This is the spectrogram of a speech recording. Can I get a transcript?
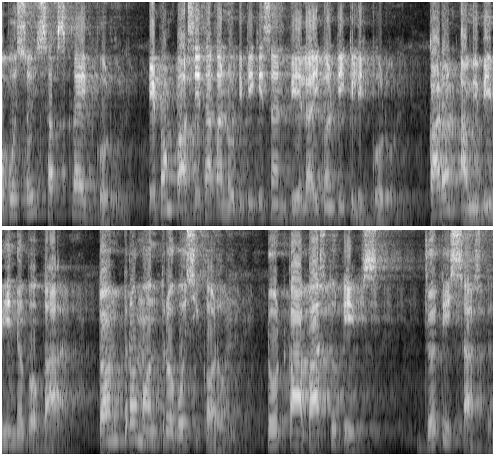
অবশ্যই সাবস্ক্রাইব করুন এবং পাশে থাকা নোটিফিকেশন বেল আইকনটি ক্লিক করুন। কারণ আমি বিভিন্ন প্রকার তন্ত্র, মন্ত্র, বশীকরণ, টোটকা, বাস্তু টিপস, জ্যোতিষশাস্ত্র,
